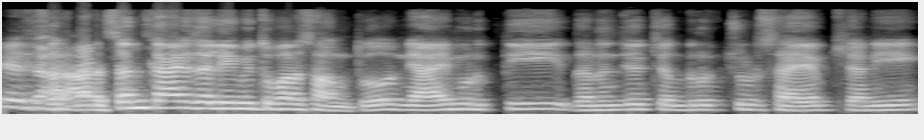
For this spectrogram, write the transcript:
ते अडचण काय झाली मी तुम्हाला सांगतो. न्यायमूर्ती धनंजय चंद्रचूड साहेब ज्यांनी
